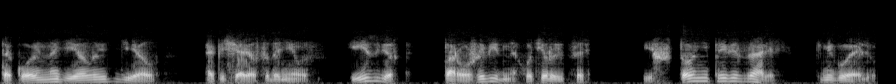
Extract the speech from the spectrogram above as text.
«Такой наделает дел», — опечалился Данилов. «Изверг, по роже видно, хоть и рыцарь. И что они привязались к Мигуэлю?»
